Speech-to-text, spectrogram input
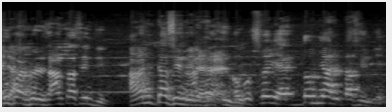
super fresh untouched engine untouched engine. অবশ্যই একদমই আনটাস ইঞ্জিন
